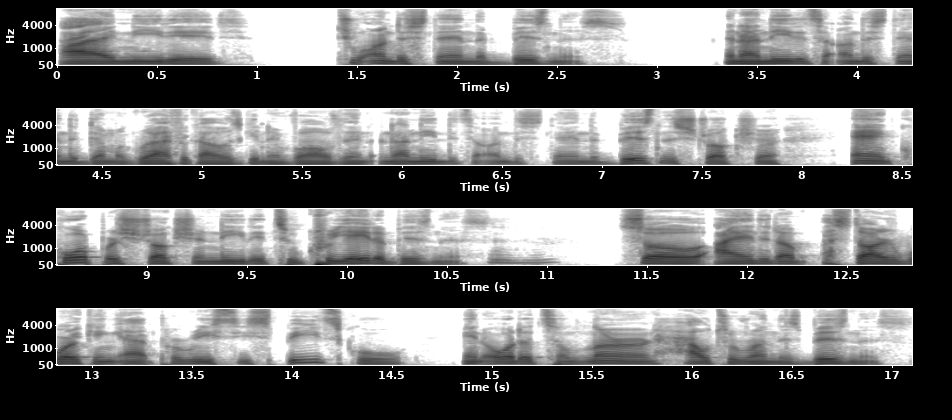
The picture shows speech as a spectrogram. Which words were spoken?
I needed to understand the business and I needed to understand the demographic I was getting involved in and I needed to understand the business structure and corporate structure needed to create a business. Mm-hmm. So I ended up I started working at Parisi Speed School in order to learn how to run this business.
